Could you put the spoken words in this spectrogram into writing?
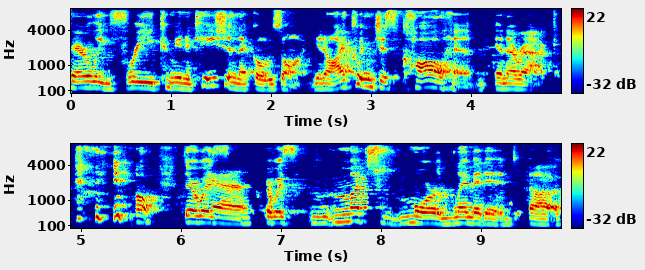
fairly free communication that goes on. You know, I couldn't just call him in Iraq. you know, there was yeah. there was much more limited uh,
